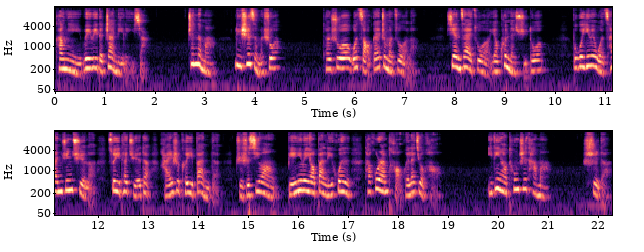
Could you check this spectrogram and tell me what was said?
康妮微微的站立了一下。真的吗？律师怎么说？他说我早该这么做了，现在做要困难许多。不过，因为我参军去了，所以他觉得还是可以办的。只是希望别因为要办离婚，他忽然跑回来就好。一定要通知他吗？是的，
